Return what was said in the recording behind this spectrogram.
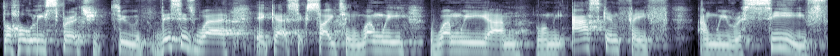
the Holy Spirit do? This is where it gets exciting. When we, when we, um, when we ask in faith and we receive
